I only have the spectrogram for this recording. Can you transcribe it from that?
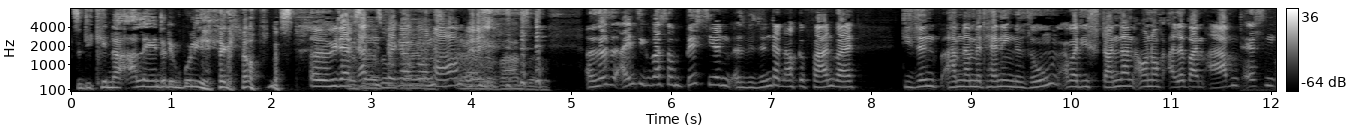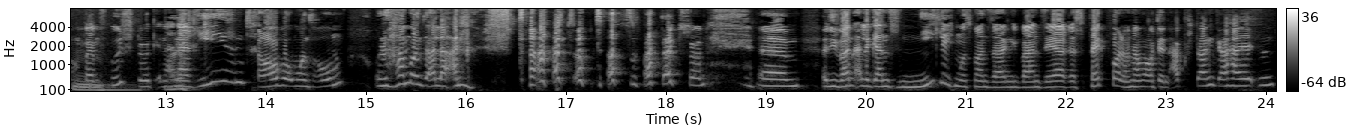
sind die Kinder alle hinter dem Bulli hergelaufen. Das, also wie der Rattenfänger so von haben. Ja, also Wahnsinn. Also das ist das Einzige, was so ein bisschen, also wir sind dann auch gefahren, weil die sind, haben dann mit Henning gesungen, aber die standen dann auch noch alle beim Abendessen und mhm. beim Frühstück in einer riesen Traube um uns rum und haben uns alle angeschaut Start und das war dann schon, ähm, also die waren alle ganz niedlich, muss man sagen. Die waren sehr respektvoll und haben auch den Abstand gehalten.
